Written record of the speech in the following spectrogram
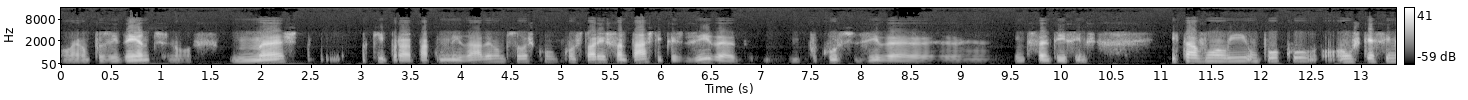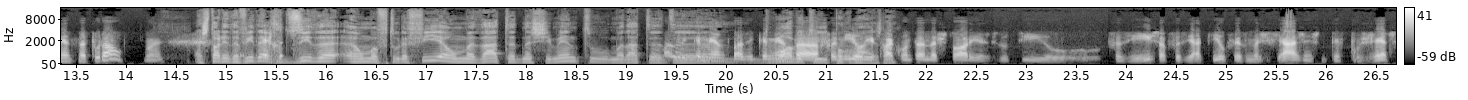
não eram presidentes, não, mas aqui para, para a comunidade eram pessoas com, com histórias fantásticas de vida, percursos de vida uh, interessantíssimos e estavam ali um pouco a um esquecimento natural. É? A história da vida é reduzida a uma fotografia, uma data de nascimento, uma data de. Basicamente, basicamente a família mais, que vai contando as histórias do tio que fazia isto, que fazia aquilo, que fez umas viagens, teve projetos,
